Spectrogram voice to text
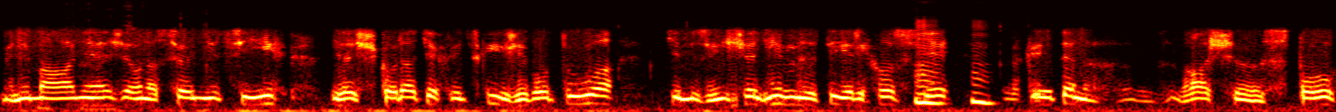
minimálně, že jo, na silnicích je škoda těch lidských životů a tím zvýšením té rychlosti, hmm, hmm. tak i ten váš spolu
